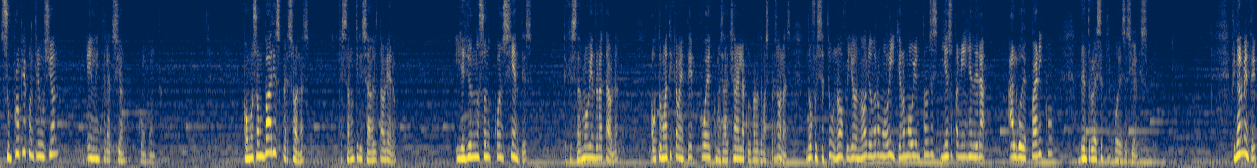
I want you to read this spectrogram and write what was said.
su propia contribución en la interacción conjunta. Como son varias personas que están utilizando el tablero y ellos no son conscientes de que están moviendo la tabla, automáticamente pueden comenzar a echarle la culpa a las demás personas. No fuiste tú, no fui yo, no, yo no lo moví, ¿quién lo movió entonces? Y eso también genera algo de pánico dentro de ese tipo de sesiones. Finalmente,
